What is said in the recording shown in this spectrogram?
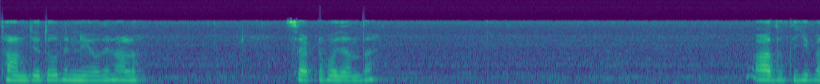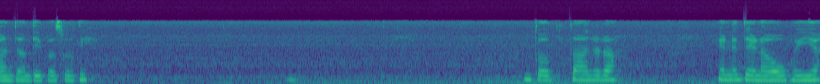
ਥਣ ਜੇ ਧੋ ਦਿੰਨੇ ਆ, ਉਹਦੇ ਨਾਲ ਸੈੱਟ ਹੋ ਜਾਂਦਾ। ਆਦਤ ਜੀ ਬਣ ਜਾਂਦੀ ਪਸ਼ੂ ਦੀ। ਦੁੱਧ ਤਾਂ ਜਿਹੜਾ ਇਹਨੇ ਦੇਣਾ ਉਹੀ ਆ।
